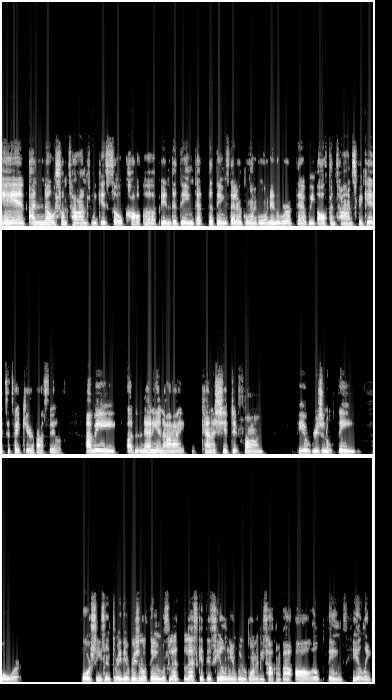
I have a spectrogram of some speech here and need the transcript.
And I know sometimes we get so caught up in the thing that the things that are going on in the world that we oftentimes forget to take care of ourselves. I mean, uh, Natty and I kind of shifted from the original theme for for season three. The original theme was let let's get this healing, and we were going to be talking about all things healing.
